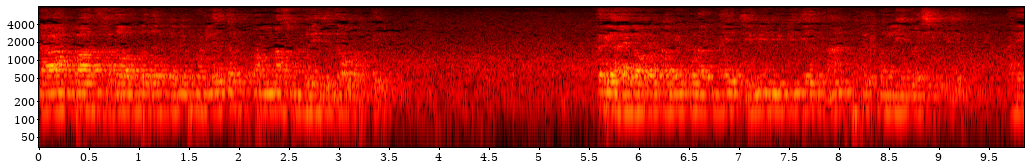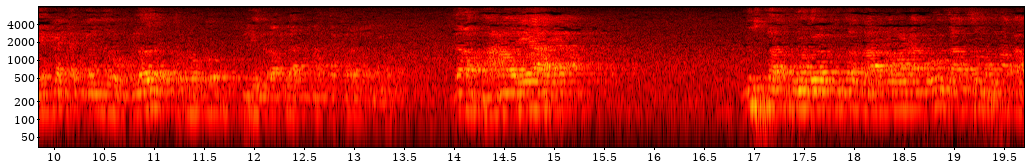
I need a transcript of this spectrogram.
दहा पाच हजार रुपये जर कमी पडले तर पन्नास उंदरीचे जावं लागते तरी आई बाबा कमी पडत नाही. जमीन विकली धान कुठे पण लेकर शिकले. एका टक्क्यानं जर उठलं तर लोक लेकर आपल्या आत्महत्या करायला लागले. जरा भानावर या. नुसता नगर तुमचा दारवाडा करून जात समजू नका.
